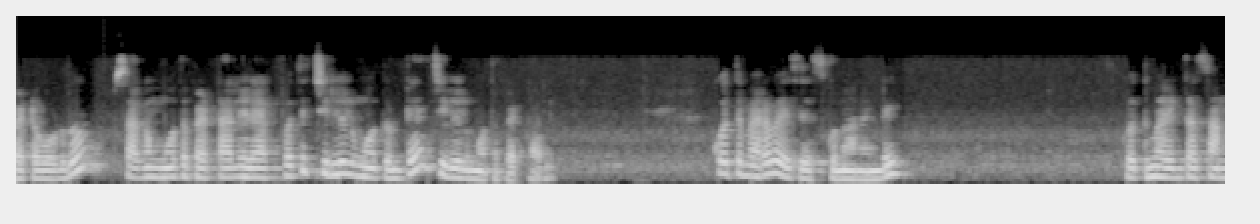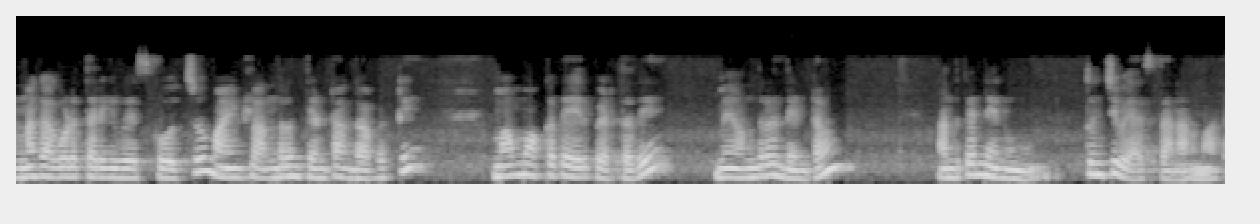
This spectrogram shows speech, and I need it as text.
పెట్టకూడదు. సగం మూత పెట్టాలి లేకపోతే చిల్లులు మూత ఉంటే చిల్లులు మూత పెట్టాలి. కొత్తిమీర వేసేసుకున్నానండి. కొత్తిమీర ఇంకా సన్నగా కూడా తరిగి వేసుకోవచ్చు. మా ఇంట్లో అందరం తింటాం కాబట్టి మా అమ్మ ఒక్కతే ఏరి పెడుతుంది. మేమందరం తింటాం. అందుకని నేను తుంచి వేస్తాను అనమాట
